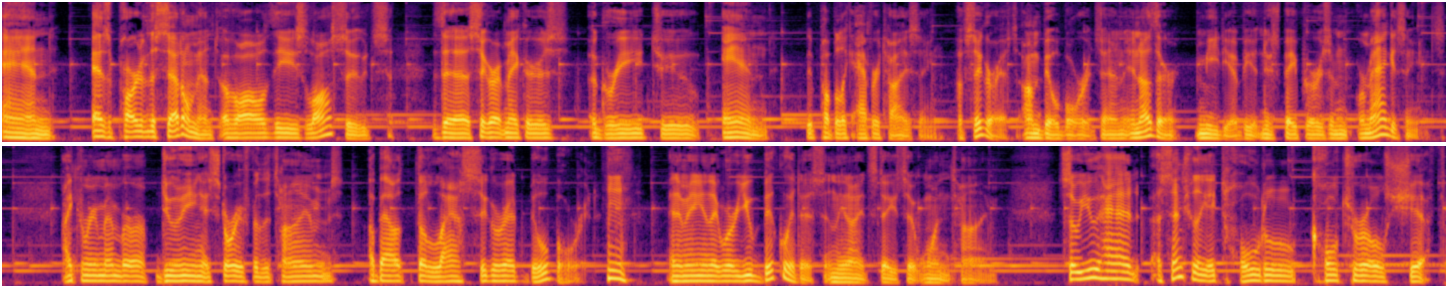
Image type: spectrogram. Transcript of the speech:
And as a part of the settlement of all these lawsuits, the cigarette makers agreed to end the public advertising of cigarettes on billboards and in other media, be it newspapers and, or magazines. I can remember doing a story for the Times about the last cigarette billboard. Hmm. And I mean, they were ubiquitous in the United States at one time. So you had essentially a total cultural shift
